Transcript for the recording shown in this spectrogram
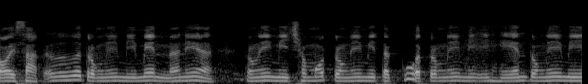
รอยสัตว์เออตรงนี้มีเม่นนะเนี่ย ตรงนี้มีชมดตรงนี้มีตะกวดตรงนี้มีเห็นตรงนี้มี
